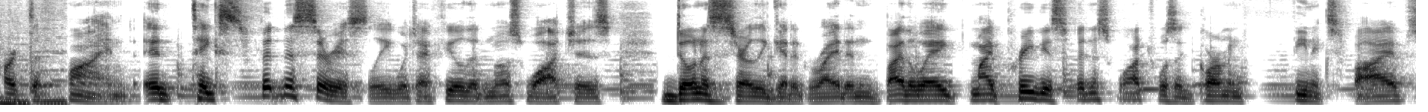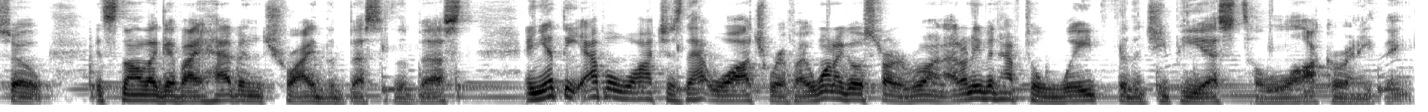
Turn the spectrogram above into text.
hard to find. It takes fitness seriously, which I feel that most watches don't necessarily get it right. And by the way, my previous fitness watch was a Garmin Fenix 5, so it's not like if I haven't tried the best of the best. And yet the Apple Watch is that watch where if I wanna go start a run, I don't even have to wait for the GPS to lock or anything.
